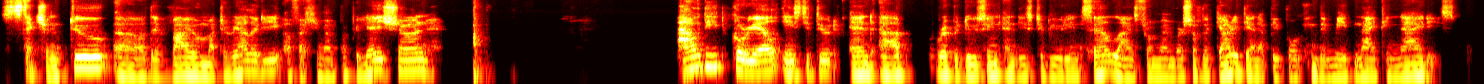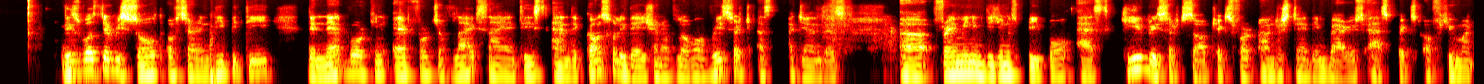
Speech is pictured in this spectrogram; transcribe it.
Section two, uh, the biomateriality of a human population. How did Coriell Institute end up reproducing and distributing cell lines from members of the Karitiana people in the mid 1990s? This was the result of serendipity, the networking efforts of life scientists, and the consolidation of global research agendas uh, framing indigenous people as key research subjects for understanding various aspects of human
